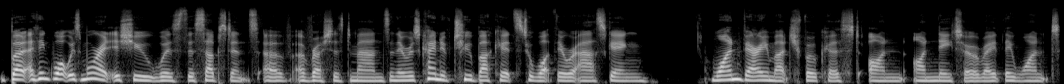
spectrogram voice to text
But I think what was more at issue was the substance of, of Russia's demands. And there was kind of two buckets to what they were asking. One very much focused on on NATO, right? They want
